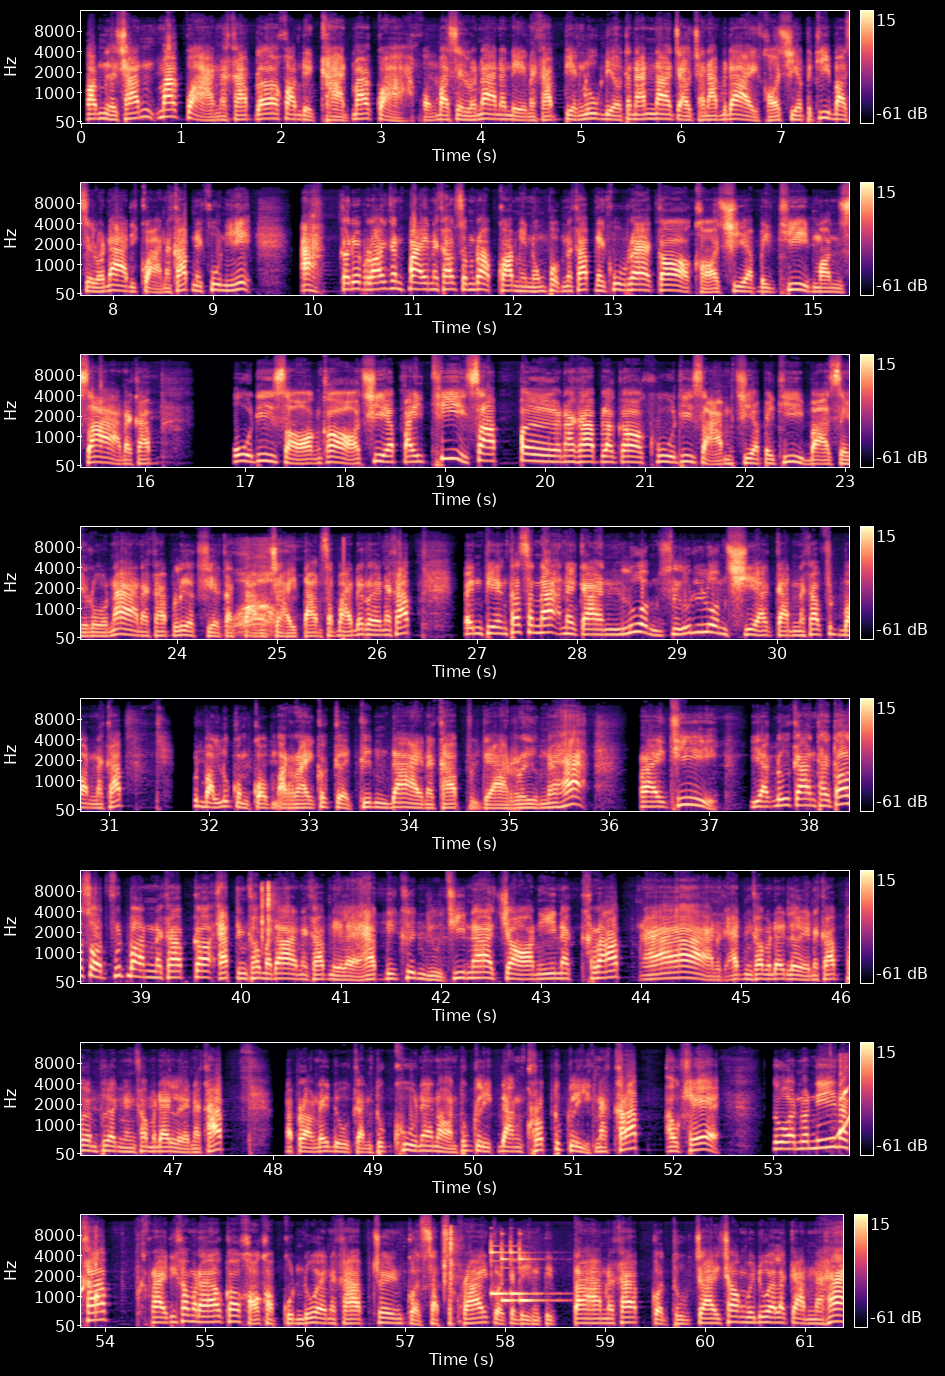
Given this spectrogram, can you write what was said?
ความเหนือชั้นมากกว่านะครับ แล้วก็ความเด็ดขาดมากกว่าของบาร์เซโลนานั่นเองนะครับ เพียงลูกเดียวเท่านั้นน่าจะเอาชนะไม่ได้ ขอเชียร์ไปที่บาร์เซโลนาดีกว่านะครับ ในคู่นี้อะก็เรียบร้อยกันไปนะครับสำหรับความเห็นของผมนะครับ ในคู่แรกก็ขอเชียร์ไปที่มอนซานะครับ คู่ที่สองก็เชียร์ไปที่ซัป เปอร์นะครับ แล้วก็คู่ที่สามเชียร์ไปที่บาร์เซโลนานะครับ เลือกเชียร์กันตามใจตามสบายได้เลยนะครับ เป็นเพียงทัศนะในการร่วมลุ้นร่วมเชียร์กันนะครับ ฟุตบอลนะครับ ฟุตบอลลูกกลมๆอะไรก็เกิดขึ้นได้นะครับ อย่าลืมนะฮะใครที่อยากดูการถ่ายทอดสดฟุตบอลนะครับ ก็แอดกันเข้ามาได้นะครับนี่แหละแอดที่ขึ้นอยู่ที่หน้าจอนี้นะครับอ่าแอดกันเข้ามาได้เลยนะครับ เพิ่มเพื่อนกันเข้ามาได้เลยนะครับ รับรองได้ดูกันทุกคู่แน่นอนทุกลีกดังครบทุกลีกนะครับ โอเค ส่วนวันนี้นะครับ ใครที่เข้ามาแล้วก็ขอขอบคุณด้วยนะครับ ช่วยกด subscribe กดกระดิ่งติดตามนะครับ กดถูกใจช่องไว้ด้วยละกันนะฮะ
